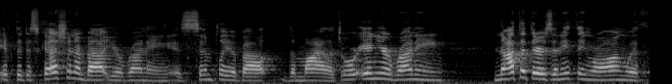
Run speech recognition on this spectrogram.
if the discussion about your running is simply about the mileage, or in your running, not that there's anything wrong with,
